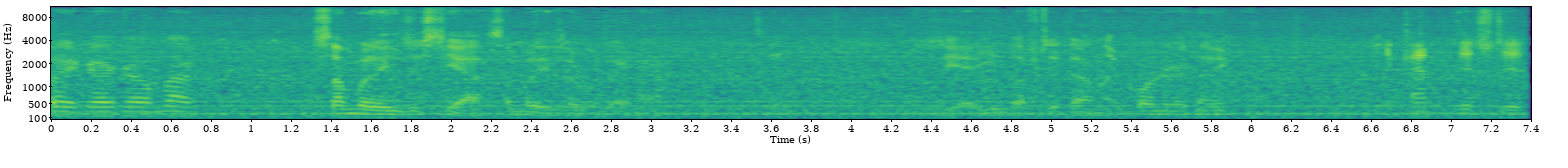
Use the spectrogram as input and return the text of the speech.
Baker, come back. Somebody just yeah, somebody's over there now. Yeah, you left it down that corner, I think. it kind of ditched it.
